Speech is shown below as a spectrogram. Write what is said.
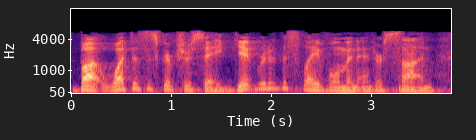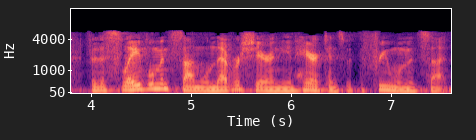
But what does the Scripture say? Get rid of the slave woman and her son, for the slave woman's son will never share in the inheritance with the free woman's son.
